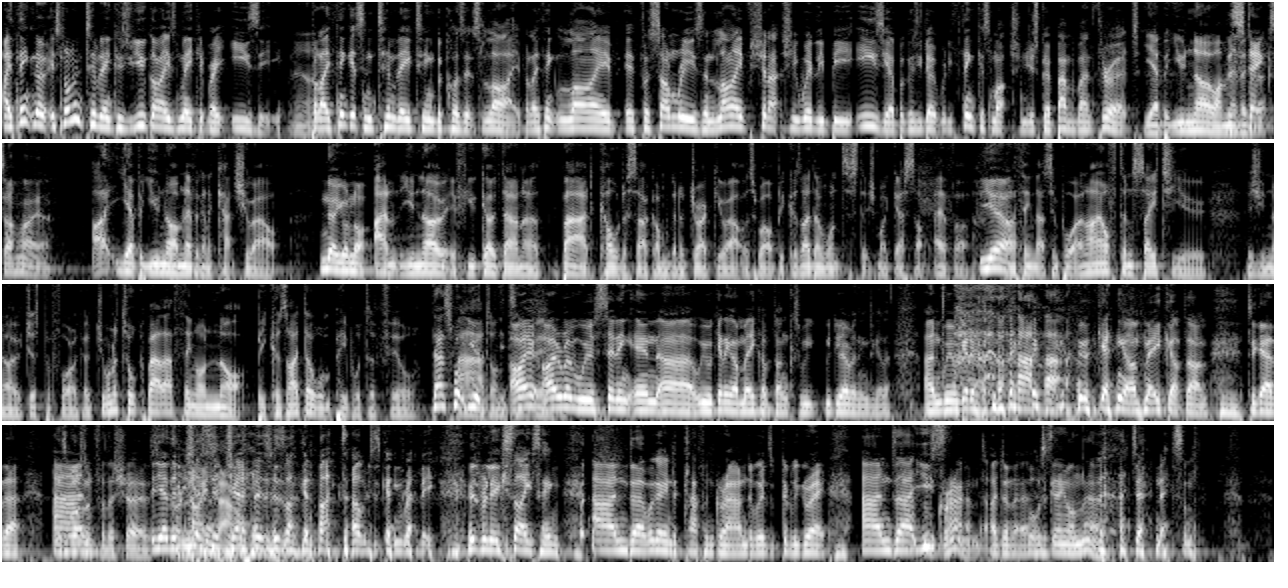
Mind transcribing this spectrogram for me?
I think no, it's not intimidating because you guys make it very easy. Yeah. But I think it's intimidating because it's live, and I think live, if for some reason, live should actually weirdly be easier because you don't really think as much and you just go bam bam bam through it. Yeah, but you know I'm The never. stakes gonna, are higher. I, yeah, but you know I'm never going to catch you out, No, you're not. and you know if you go down a bad cul-de-sac, I'm going to drag you out as well because I don't want to stitch my guests up ever. Yeah. And I think that's important. And I often say to you as you know, just before I go, do you want to talk about that thing or not? Because I don't want people to feel That's what you. bad on TV. I, I remember we were sitting in. Uh, we were getting our makeup done because we, we do everything together, and we were getting we were getting our makeup done together. This and- wasn't for the shows. Yeah, for a this, night is, out. yeah, this was like a night out. We're just getting ready. It was really exciting, and uh, we're going to Clapham Grand. It was going to be great. And uh, you, Grand? I don't know. What was Just- going on there? I don't know. Some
